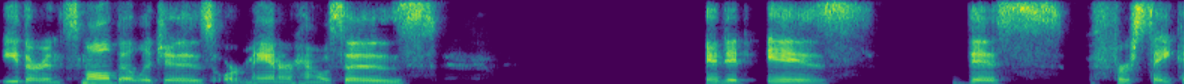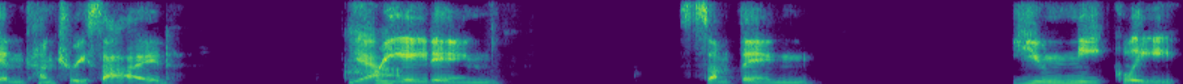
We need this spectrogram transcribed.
either in small villages or manor houses. And it is this forsaken countryside Yeah. creating something uniquely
